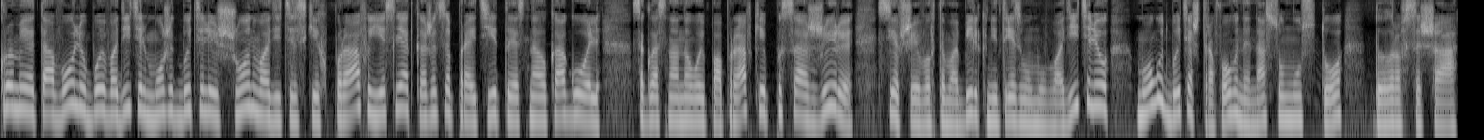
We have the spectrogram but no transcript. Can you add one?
Кроме того, любой водитель может быть лишен водительских прав, если откажется пройти тест на алкоголь. Согласно новой поправке, пассажиры, севшие в автомобиль к нетрезвому водителю, могут быть оштрафованы на сумму 100 долларов США.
